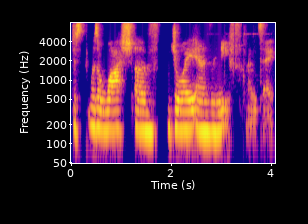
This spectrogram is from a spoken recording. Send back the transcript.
just was a wash of joy and relief, I would say.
